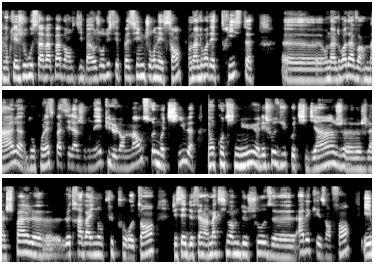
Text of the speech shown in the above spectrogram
Donc les jours où ça va pas, ben on se dit bah aujourd'hui c'est passé une journée sans. On a le droit d'être triste, euh, on a le droit d'avoir mal, donc on laisse passer la journée. Puis le lendemain on se remotive et on continue les choses du quotidien. Je, je lâche pas le, le travail non plus pour autant. J'essaye de faire un maximum de choses euh, avec les enfants. Et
